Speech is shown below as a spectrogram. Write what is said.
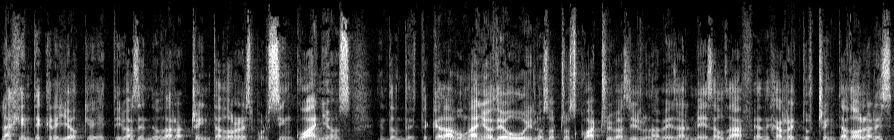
la gente creyó que te ibas a endeudar a 30 dólares por 5 años, en donde te quedaba un año de U y los otros 4 ibas a ir una vez al mes a UDAF a dejar ahí tus 30 dólares,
